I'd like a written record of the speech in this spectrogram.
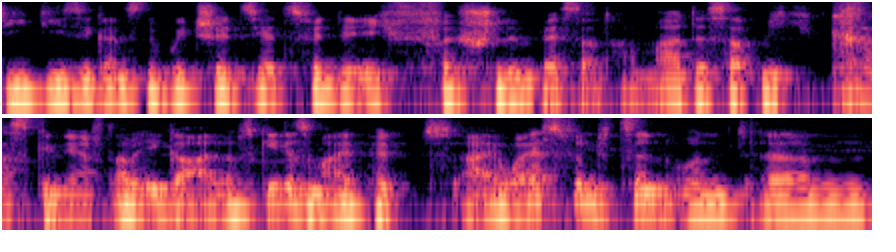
die diese ganzen Widgets jetzt, finde ich, verschlimmbessert haben. Ah, Das hat mich krass genervt. Aber egal. Es geht jetzt um iPad iOS 15 und ähm,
